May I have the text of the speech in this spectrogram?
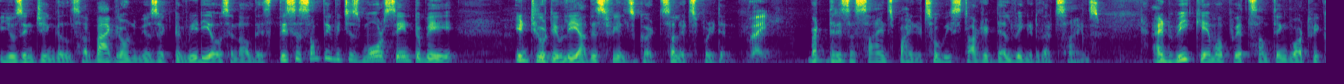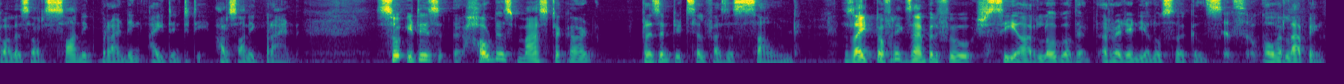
using jingles or background music to videos and all this, this is something which is more seen to be intuitively, yeah, this feels good, so let's put it in. Right but there is a science behind it. So we started delving into that science. And we came up with something what we call as our sonic branding identity, our sonic brand. So it is how does MasterCard present itself as a sound? Right now, for example, if you see our logo, that red and yellow circles so cool. overlapping,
